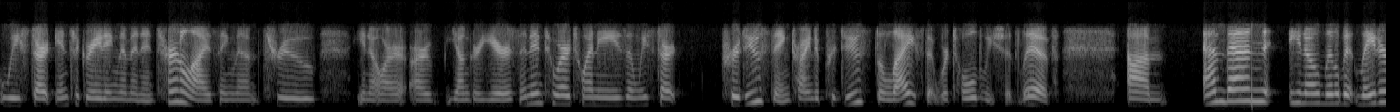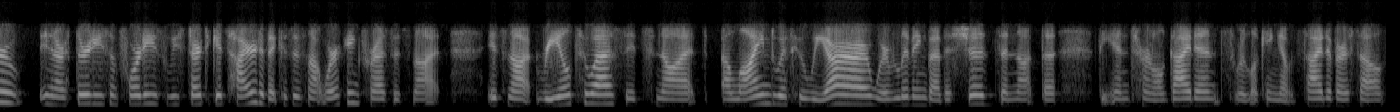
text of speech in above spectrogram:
we start integrating them and internalizing them through you know our, our younger years and into our 20s and we start producing, trying to produce the life that we're told we should live. Um, and then, you know, a little bit later in our 30s and 40s, we start to get tired of it because it's not working for us. It's not it's not real to us. It's not aligned with who we are. We're living by the shoulds and not the the internal guidance. We're looking outside of ourselves.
